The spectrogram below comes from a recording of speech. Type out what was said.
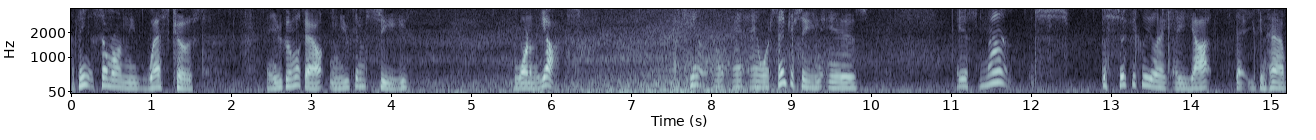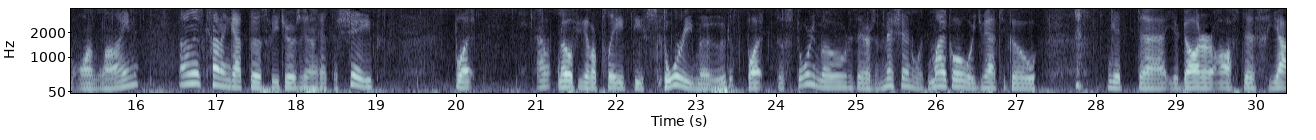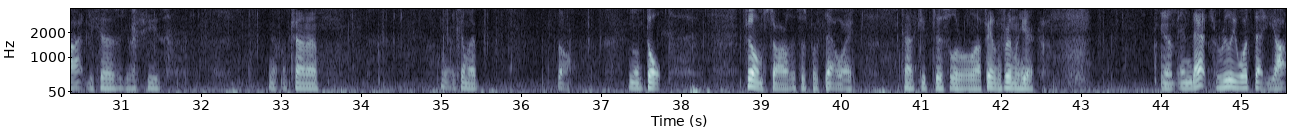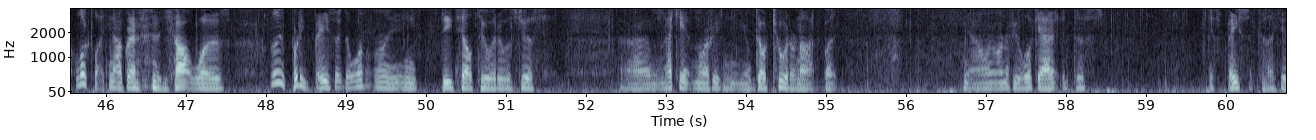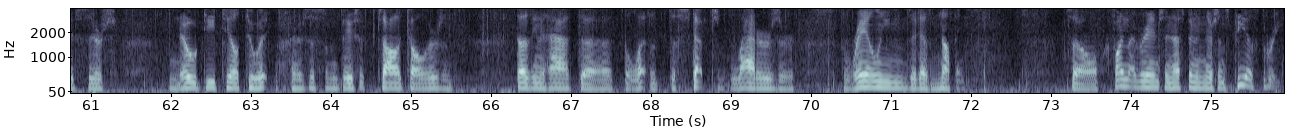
I think it's somewhere on the west coast, and you can look out and you can see one of the yachts. I can't, and, and what's interesting is it's not specifically like a yacht that you can have online. Um, it's kind of got those features, kind of got the shape, but I don't know if you ever played the story mode, but the story mode, there's a mission with Michael where you have to go get uh, your daughter off this yacht because you know she's you know I'm trying to you know become a well, an adult film star. Let's just put it that way. Kind of keep this a little uh, family friendly here. And that's really what that yacht looked like. Now, granted, the yacht was really pretty basic. There wasn't really any detail to it. It was just um, I can't remember if you can you know go to it or not, but you know, I don't know if you look at it, it just it's basic. Like it's there's no detail to it. There's just some basic solid colors and doesn't even have the the the steps, ladders, or railings. It has nothing. So I find that very interesting. That's been in there since PS3.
